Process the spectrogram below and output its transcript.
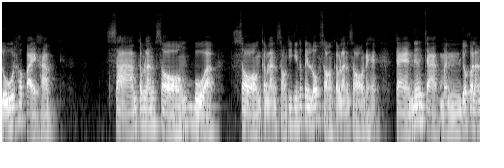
รูทเข้าไปครับ3กำลัง2บวก2กำลัง2จริงๆ ต้องเป็นลบ2กำลัง2นะฮะ แต่เนื่องจากมันยกกำลัง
